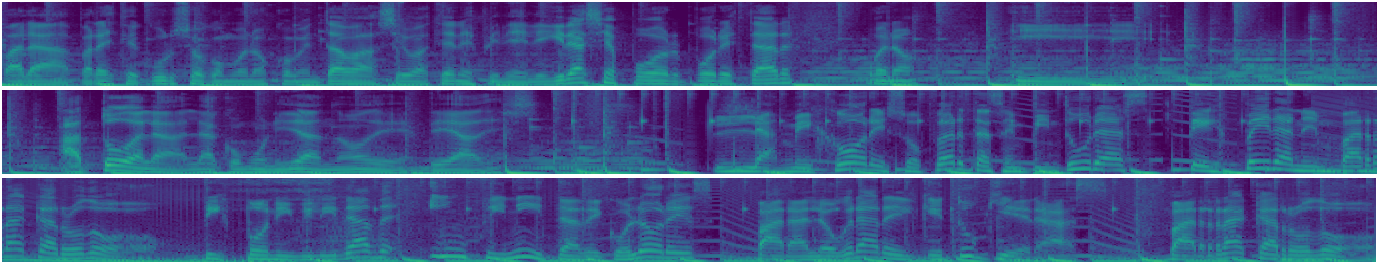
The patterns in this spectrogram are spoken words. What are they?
para, para este curso como nos comentaba Sebastián Spinelli. Gracias por, por estar, bueno, y a toda la, la comunidad ¿no? de, de ADES. Las mejores ofertas en pinturas te esperan en Barraca Rodó. Disponibilidad infinita de colores para lograr el que tú quieras. Barraca Rodó.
